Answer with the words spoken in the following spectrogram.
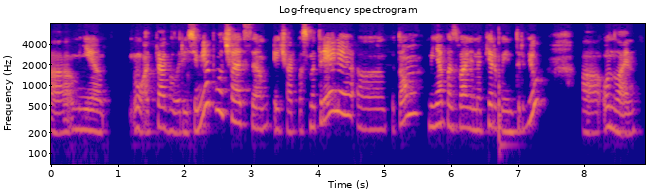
Мне ну, отправила резюме, получается, HR посмотрели, потом меня позвали на первое интервью, а, онлайн.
